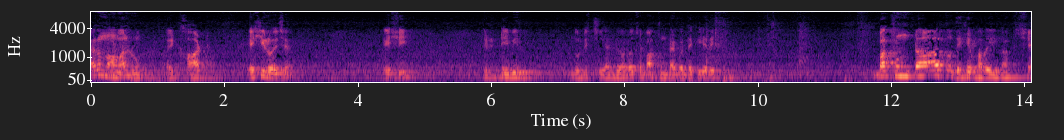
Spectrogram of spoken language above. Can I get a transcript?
একদম নর্মাল রুম এই খাট এসি রয়েছে। এসি এর টেবিল, দুটি চেয়ার দেওয়া রয়েছে বাথরুমটা একবার দেখিয়ে দিই। বাথরুমটা তো দেখে ভালোই লাগছে।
